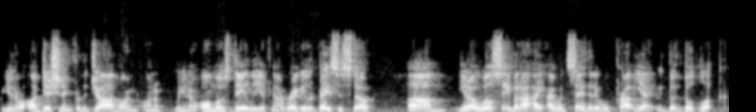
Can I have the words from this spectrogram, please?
you know, auditioning for the job on on a you know almost daily, if not regular basis. So, um, you know, we'll see. But I, I would say that it will probably, yeah, the the look,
